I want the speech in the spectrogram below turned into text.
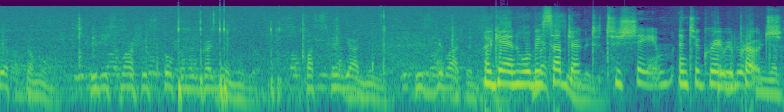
редкому и весьма жестокому гонению, посмеянию, издевательству. Again, we'll be subject to shame and to great reproach.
